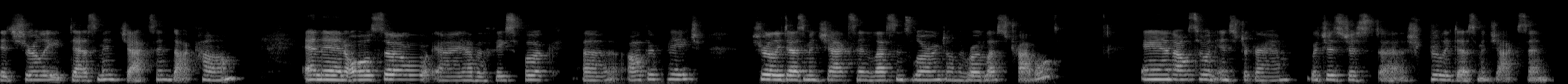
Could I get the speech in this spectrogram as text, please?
It's shirleydesmondjackson.com. And then also, I have a Facebook uh, author page. Shirley Desmond Jackson, Lessons Learned on the Road Less Traveled, and also an Instagram, which is just uh, Shirley Desmond Jackson.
